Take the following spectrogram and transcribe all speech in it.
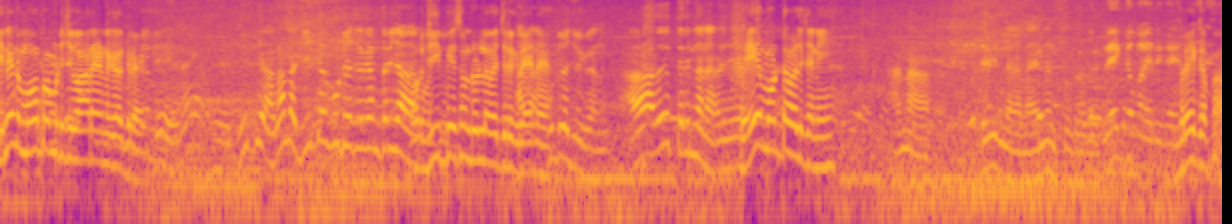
என்னென்ன மோப்பம் பிடிச்சி வாரேன்னு கேட்குறேன் ஜிபி அதான் ஜிபே கூட்டி வச்சிருக்கேன்னு தெரியாது ஒரு ஜிபிஎஸ் ஒன்று உள்ள வச்சிருக்கிறேன் கூட்டி வச்சிருக்கேன் தெரிந்தானே ஏ மொட்டை வலிச்ச நீ அண்ணா பிரேக்கப்பா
